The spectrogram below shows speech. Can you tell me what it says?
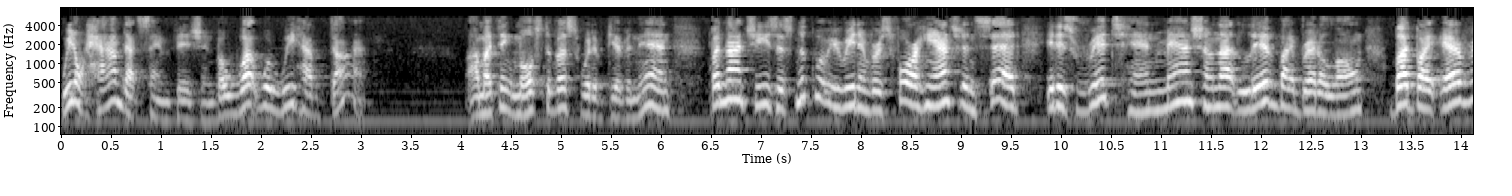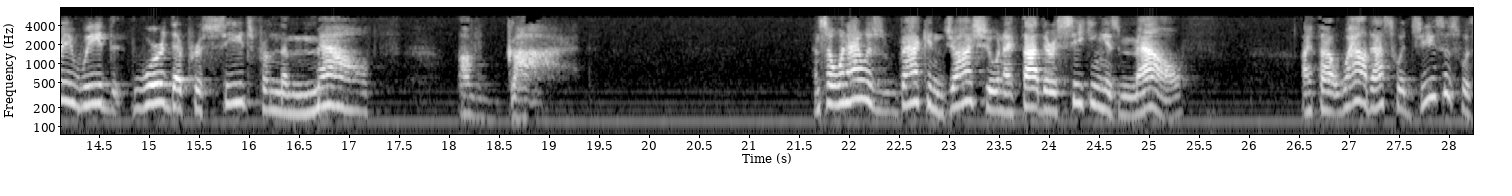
We don't have that same vision. But what would we have done? Um, I think most of us would have given in, but not Jesus. Look what we read in verse 4. He answered and said, It is written, Man shall not live by bread alone, but by every word that proceeds from the mouth of God. And so when I was back in Joshua and I thought they were seeking his mouth, I thought, wow, that's what Jesus was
